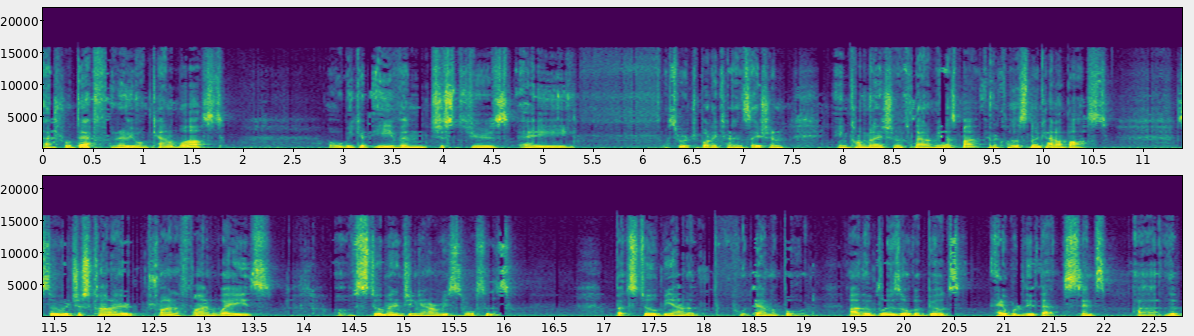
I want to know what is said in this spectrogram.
natural death and only one counterblast, or we could even just use a, a spiritual body condensation in combination with Cloud of Miasma and of course a snow counterblast. So we're just kind of trying to find ways of still managing our resources, but still be able to put down a board. Uh, the Blue Zorga build's able to do that since uh, the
